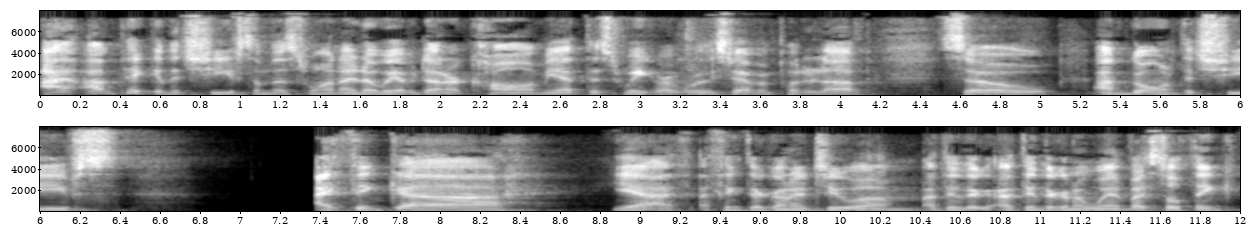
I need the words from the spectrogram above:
I, I'm picking the Chiefs on this one. I know we haven't done our column yet this week, or at least we haven't put it up. So I'm going with the Chiefs. I think, uh, yeah, I, I think they're going to. Um, I think they're. I think they're going to win, but I still think.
